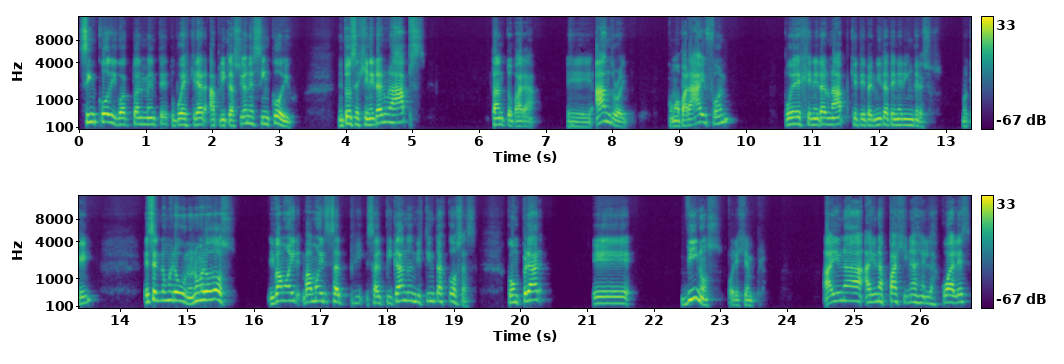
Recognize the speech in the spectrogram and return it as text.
sin código actualmente, tú puedes crear aplicaciones sin código. Entonces, generar una apps, tanto para eh, Android como para iPhone, puedes generar una app que te permita tener ingresos. ¿Ok? Ese es el número uno. Número dos, y vamos a ir, vamos a ir salpicando en distintas cosas. Comprar eh, vinos, por ejemplo. Hay, una, hay unas páginas en las cuales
